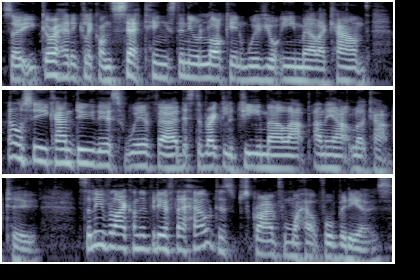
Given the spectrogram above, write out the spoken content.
So you go ahead and click on settings, then you'll log in with your email account. And also you can do this with uh, just the regular Gmail app and the Outlook app too. So leave a like on the video if that helped and subscribe for more helpful videos.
